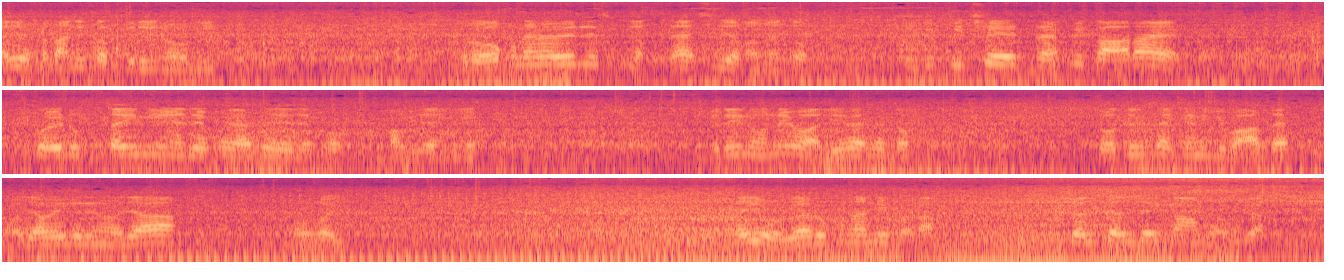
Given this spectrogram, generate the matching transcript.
अरे पता नहीं कब ग्रीन होगी। रोकने में भी रिस्क लगता है ऐसी जगह में तो। क्योंकि पीछे ट्रैफ़िक आ रहा है, कोई रुकता ही नहीं है। देखो ऐसे, देखो, भाग जाएँगे। ग्रीन होने वाली है वैसे तो। दो तीन सेकंड की बात है। हो जा भाई ग्रीन हो जा। हो गई। सही हो गया, रुकना नहीं पड़ा। चल चलते ही काम हो गया।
